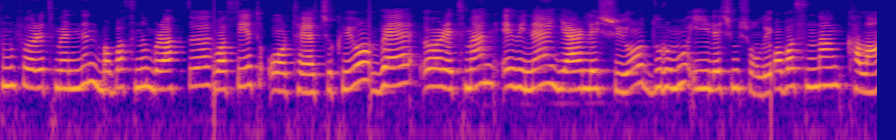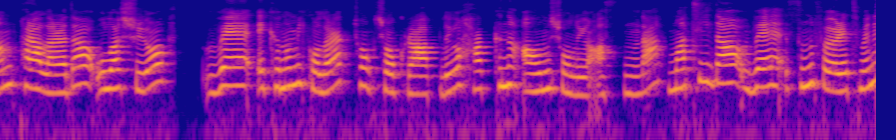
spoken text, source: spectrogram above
sınıf öğretmeninin babasının bıraktığı vasiyet ortaya çıkıyor ve öğretmen evine yerleşiyor. Durumu iyileşmiş oluyor. Babasından kalan paralara da ulaşıyor ve ekonomik olarak çok çok rahatlıyor. Hakkını almış oluyor aslında. Matilda ve sınıf öğretmeni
